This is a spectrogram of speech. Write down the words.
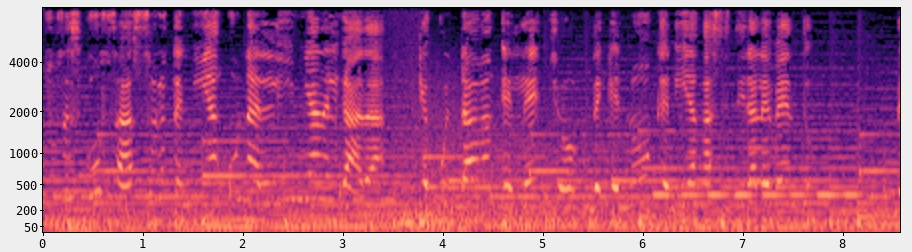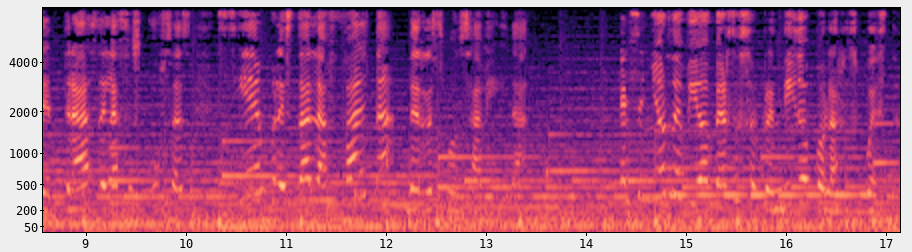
Sus excusas solo tenían una línea delgada que ocultaban el hecho de que no querían asistir al evento. Detrás de las excusas siempre está la falta de responsabilidad. El Señor debió haberse sorprendido por la respuesta.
